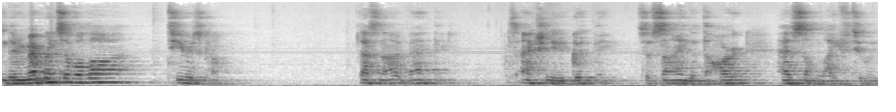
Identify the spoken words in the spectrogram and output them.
in the remembrance of Allah, tears come. That's not a bad thing. It's actually a good thing. It's a sign that the heart has some life to it.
